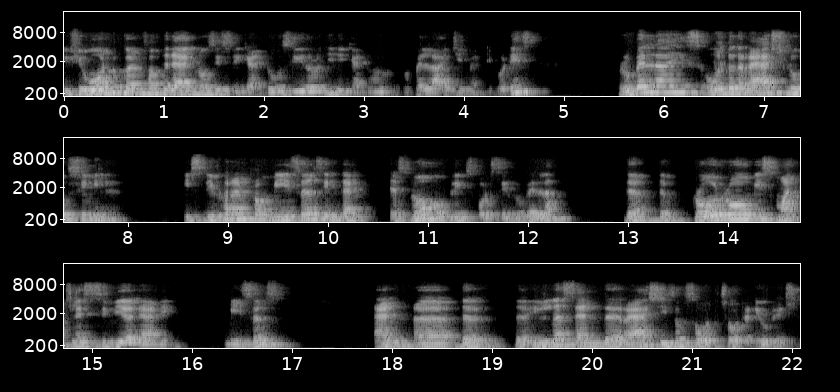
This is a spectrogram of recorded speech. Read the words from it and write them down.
If you want to confirm the diagnosis, we can do serology, we can do rubella IgM antibodies. Rubella is, although the rash looks similar, it's different from measles in that there's no Koplik spots in rubella. The, the prodrome is much less severe than in measles. And uh, the, the illness and the rash is of short, shorter duration.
